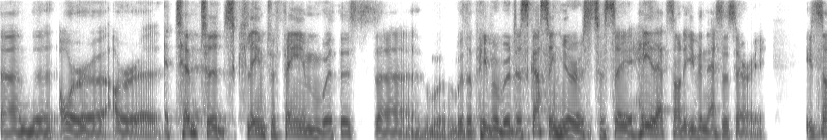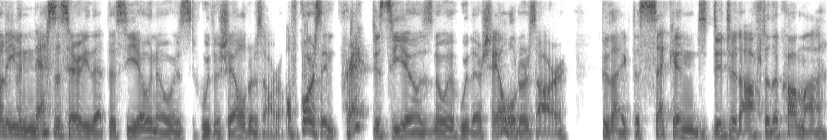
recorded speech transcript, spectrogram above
um, the, our our attempted claim to fame with this uh, with the paper we're discussing here is to say, hey, that's not even necessary it's not even necessary that the CEO knows who the shareholders are. Of course, in practice, CEOs know who their shareholders are to like the second digit after the comma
